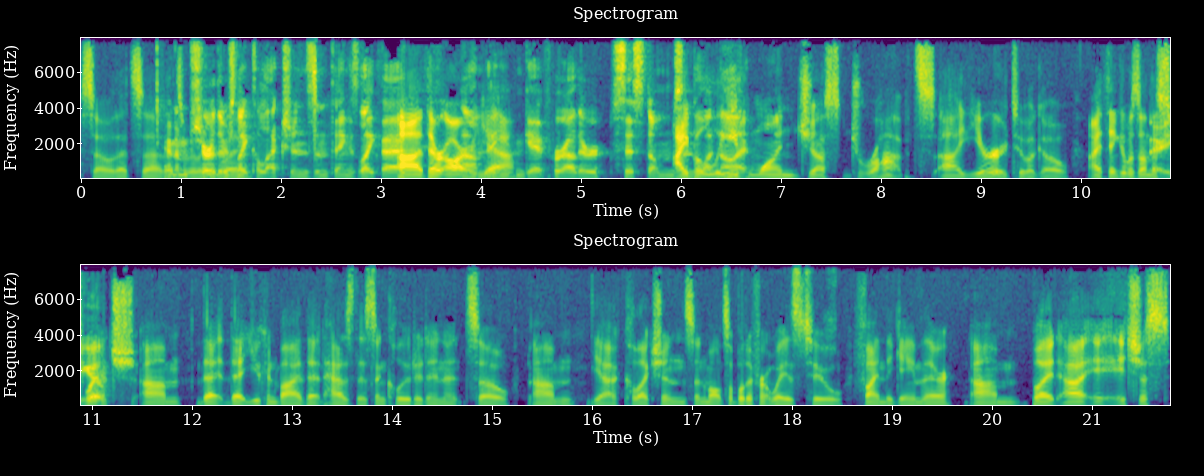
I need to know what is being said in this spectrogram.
so that's uh, that's and I'm really sure there's way. like collections and things like that. uh, there are um, that yeah. you can get for other systems. I believe whatnot. one just dropped a year or two ago. I think it was on the There you go. Switch um, that that you can buy that has this included in it. So um, yeah, collections and multiple different ways to find the game there. Um, but uh, it, it's just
